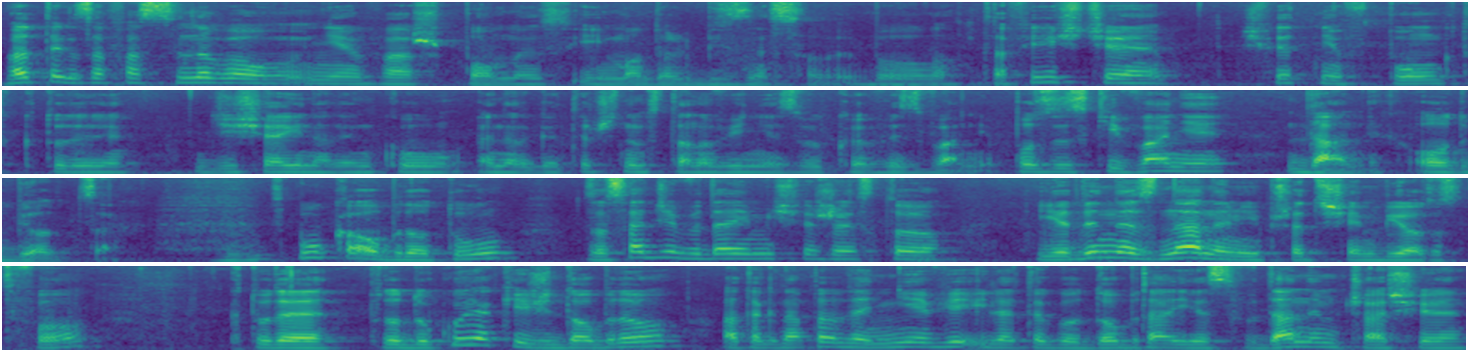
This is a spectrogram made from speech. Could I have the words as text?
Bartek, zafascynował mnie Wasz pomysł i model biznesowy, bo trafiliście świetnie w punkt, który dzisiaj na rynku energetycznym stanowi niezwykłe wyzwanie. Pozyskiwanie danych o odbiorcach. Spółka obrotu w zasadzie wydaje mi się, że jest to jedyne znane mi przedsiębiorstwo, które produkuje jakieś dobro, a tak naprawdę nie wie, ile tego dobra jest w danym czasie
